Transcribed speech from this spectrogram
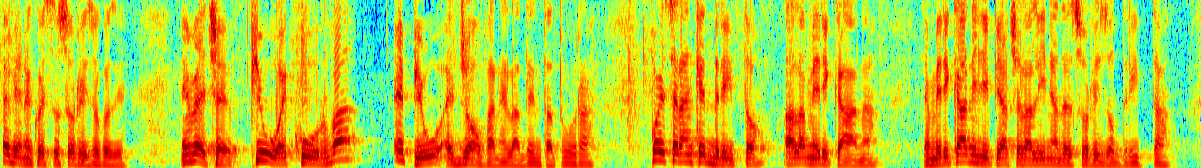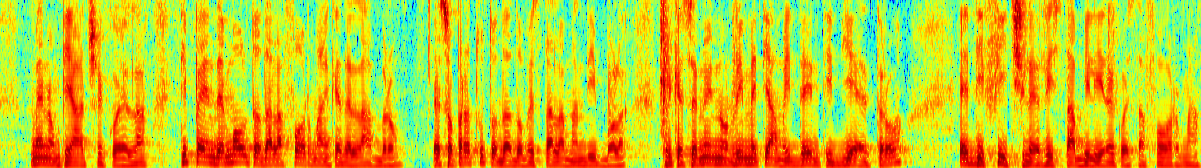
e viene questo sorriso così. Invece più è curva e più è giovane la dentatura. Può essere anche dritto, all'americana. Gli americani gli piace la linea del sorriso dritta, a me non piace quella. Dipende molto dalla forma anche del labbro e soprattutto da dove sta la mandibola, perché se noi non rimettiamo i denti dietro è difficile ristabilire questa forma.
